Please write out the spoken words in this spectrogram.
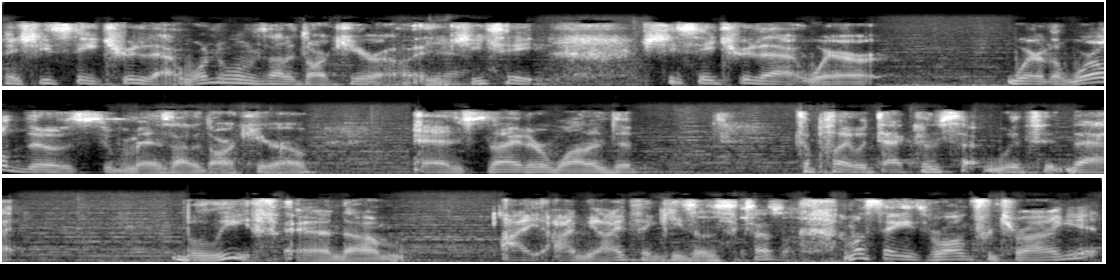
and she stayed true to that. Wonder Woman's not a dark hero, and Yeah. she stayed she stayed true to that. Where where the world knows Superman's not a dark hero, and Snyder wanted to to play with that concept with that belief, and um, I I mean I think he's unsuccessful. I'm not saying he's wrong for trying it.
